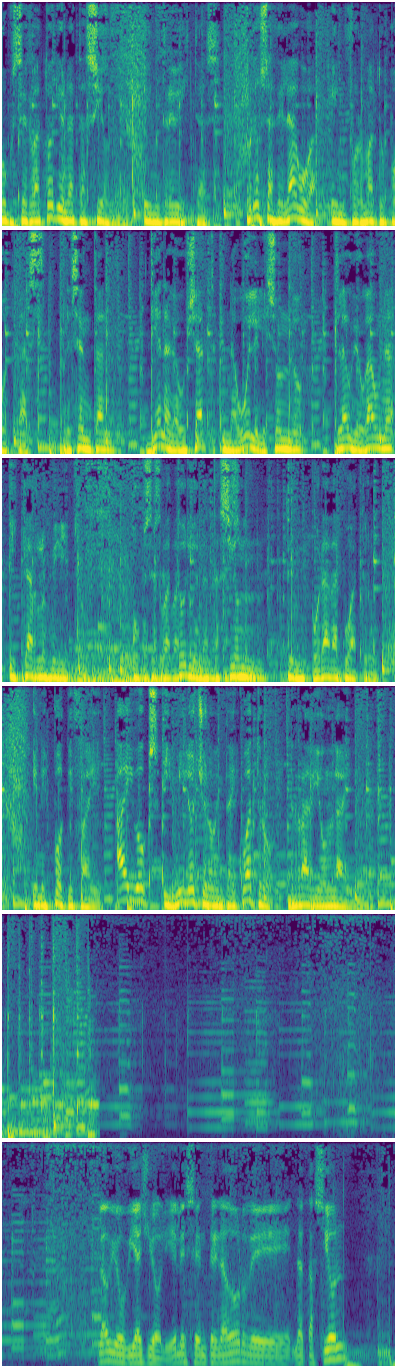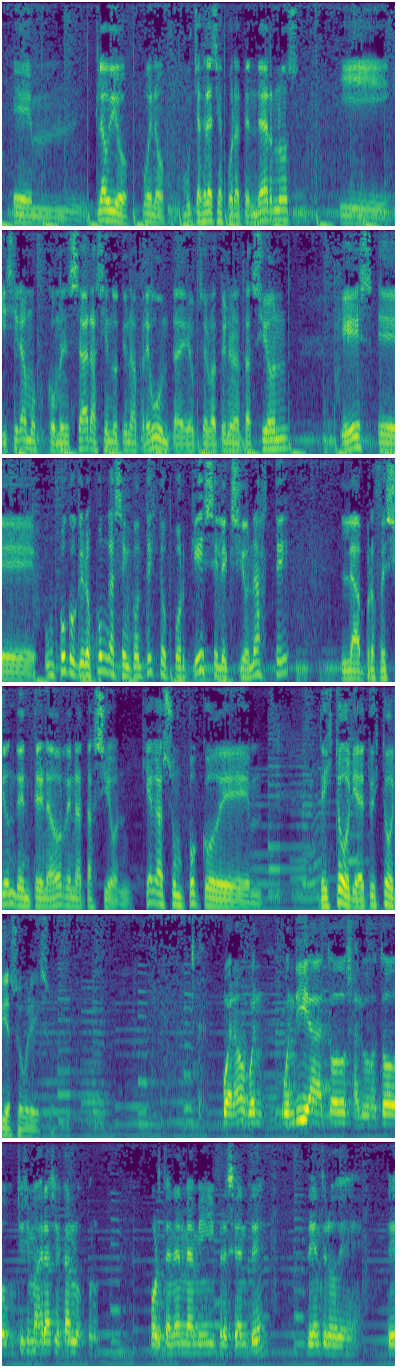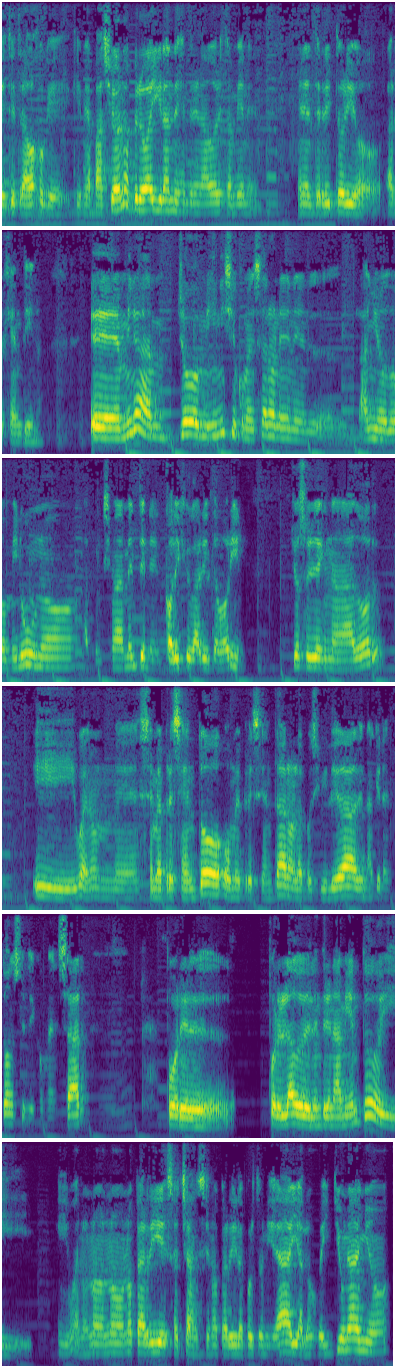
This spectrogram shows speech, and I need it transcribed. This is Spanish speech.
Observatorio Natación. Entrevistas. Prosas del agua en formato podcast. Presentan Diana Gaullat, Nahuel Elizondo, Claudio Gauna y Carlos Milito. Observatorio Natación, temporada 4. En Spotify, iBox y 1894 Radio Online. Claudio Viaggioli, él es entrenador de natación. Em, Claudio, bueno, muchas gracias por atendernos y quisiéramos comenzar haciéndote una pregunta de Observatorio de Natación, que es eh, un poco que nos pongas en contexto por qué seleccionaste la profesión de entrenador de natación, que hagas un poco de, de historia, de tu historia sobre eso. Bueno, buen, buen día a todos, saludos a todos. Muchísimas gracias Carlos por, por tenerme a mí presente dentro de, este trabajo que, me apasiona, pero hay grandes entrenadores también en, el territorio argentino. Eh, mira, yo mis inicios comenzaron en el año 2001, aproximadamente en el Colegio Gabriel Taborín. Yo soy de nadador y bueno, se me presentó o me presentaron la posibilidad en aquel entonces de comenzar por el, por el lado del entrenamiento y, y bueno, no, no, no perdí esa chance, no perdí la oportunidad y a los 21 años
